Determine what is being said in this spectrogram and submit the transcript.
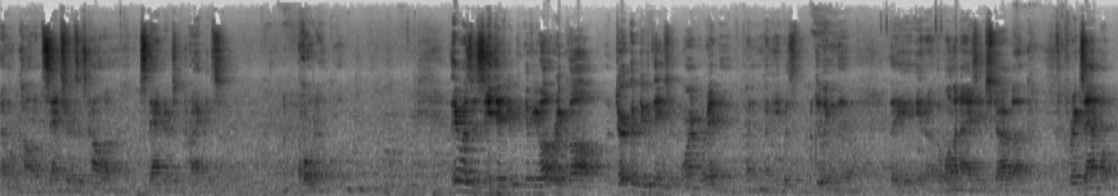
I won't call them censors, let's call them standards of practice, quote unquote. There was a scene, if you, if you all recall, Dirk would do things that weren't written when, when he was doing the, the, you know, the womanizing Starbuck. For example,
